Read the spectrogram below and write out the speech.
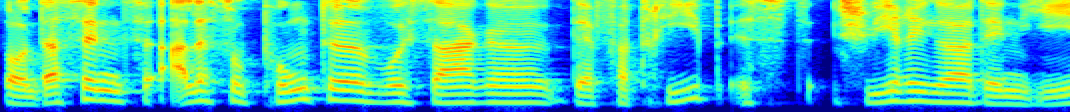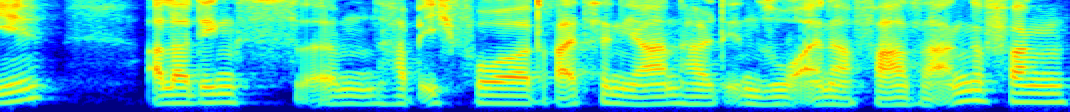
So, und das sind alles so Punkte, wo ich sage, der Vertrieb ist schwieriger denn je. Allerdings ähm, habe ich vor 13 Jahren halt in so einer Phase angefangen.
